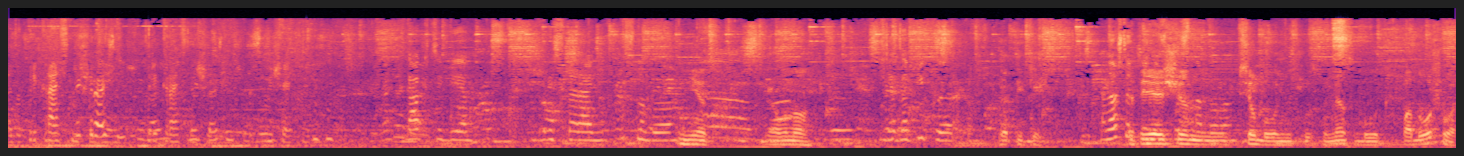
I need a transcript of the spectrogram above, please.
Это прекраснейший, Прекраснейший, день. да, Прекраснейший, прекраснейший день. Замечательный. Как тебе в ресторане? Вкусно было? Нет, давно. Я запикаю. Я пикаю. А на что Это я еще... было? Все было невкусно. Мясо было как подошва.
